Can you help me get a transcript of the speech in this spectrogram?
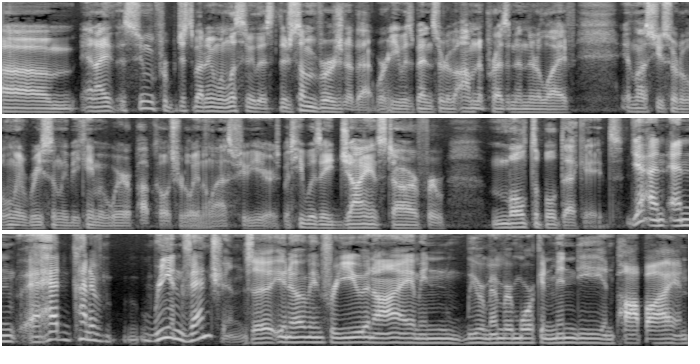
Um, and I assume for just about anyone listening to this, there's some version of that where he has been sort of omnipresent in their life, unless you sort of only recently became aware of pop culture really in the last few years. But he was a giant star for multiple decades. Yeah, and and had kind of reinventions. Uh, you know, I mean, for you and I, I mean, we remember Mork and Mindy and Popeye, and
